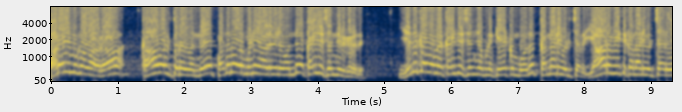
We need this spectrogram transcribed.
மறைமுகமாக காவல்துறை வந்து பதினோரு மணி அளவில் வந்து கைது செஞ்சிருக்கிறது. எதுக்கு அவங்க கைது செஞ்சு அப்படின்னு கேட்கும்போது கண்ணாடி வெடிச்சாரு. யாரு வீட்டு கண்ணாடி வெடிச்சாரு?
